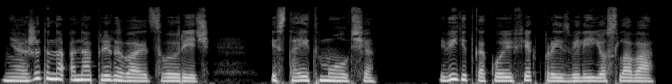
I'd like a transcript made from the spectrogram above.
Неожиданно она прерывает свою речь и стоит молча. Видит, какой эффект произвели ее слова.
